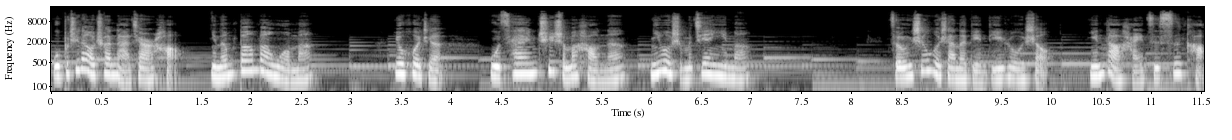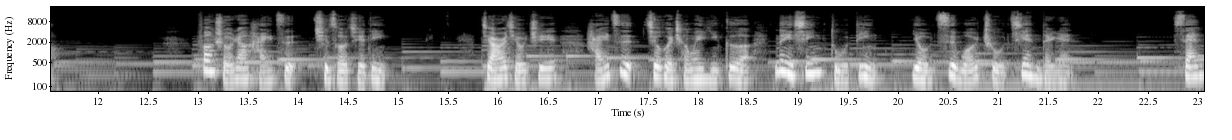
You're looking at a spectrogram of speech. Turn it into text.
我不知道穿哪件好，你能帮帮我吗？”又或者：“午餐吃什么好呢？你有什么建议吗？”从生活上的点滴入手，引导孩子思考，放手让孩子去做决定，久而久之，孩子就会成为一个内心笃定、有自我主见的人。三。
